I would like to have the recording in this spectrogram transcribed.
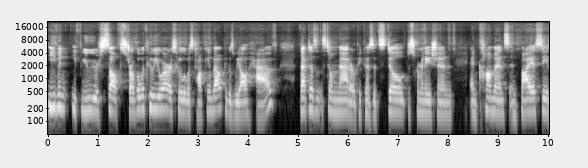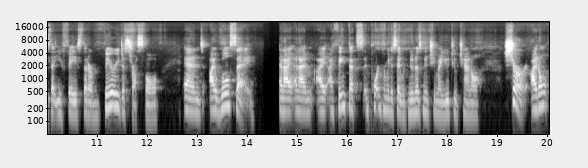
even if you yourself struggle with who you are, as Hula was talking about, because we all have. That doesn't still matter because it's still discrimination and comments and biases that you face that are very distressful. And I will say, and I and I'm I, I think that's important for me to say with Nuna's Nunchi, my YouTube channel. Sure, I don't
